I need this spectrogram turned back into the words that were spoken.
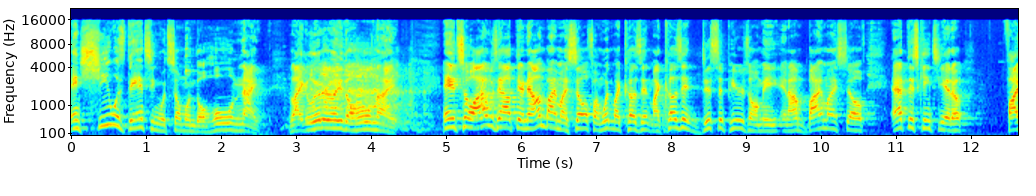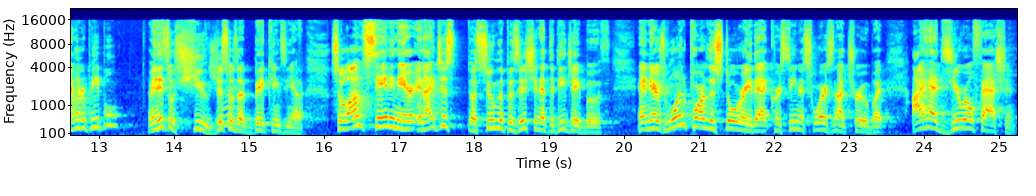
and she was dancing with someone the whole night, like literally the whole night. And so I was out there. Now I'm by myself. I'm with my cousin. My cousin disappears on me, and I'm by myself at this quinceañera. 500 people? I mean, this was huge. This was a big quinceañera. So I'm standing there, and I just assume the position at the DJ booth. And there's one part of the story that Christina swears is not true, but I had zero fashion. And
